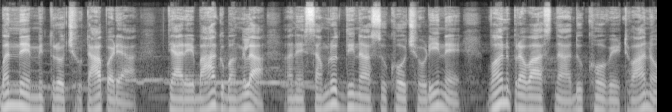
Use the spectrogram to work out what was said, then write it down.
બંને મિત્રો છૂટા પડ્યા ત્યારે બાગ બંગલા અને સમૃદ્ધિના સુખો છોડીને વન પ્રવાસના દુઃખો વેઠવાનો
